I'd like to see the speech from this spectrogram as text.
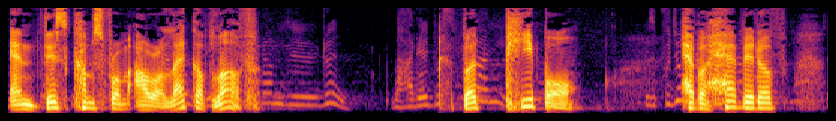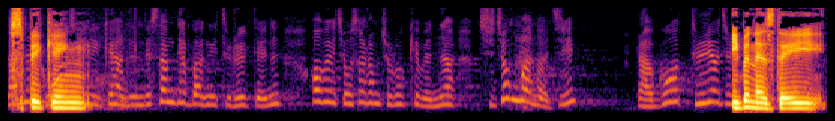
and this comes from our lack of love. But people have a habit of speaking even as they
